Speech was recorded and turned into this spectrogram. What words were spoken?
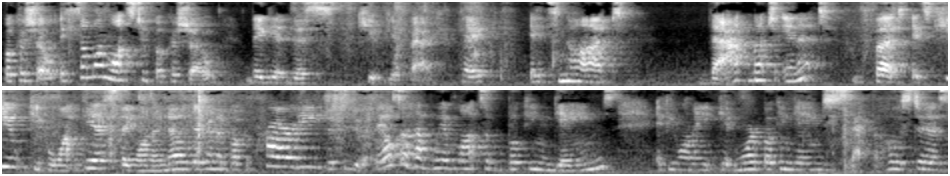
book a show. If someone wants to book a show, they get this cute gift bag, okay? It's not that much in it, but it's cute. People want gifts. They want to know they're going to book a party just to do it. They also have, we have lots of booking games. If you want to get more booking games, stack the hostess,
